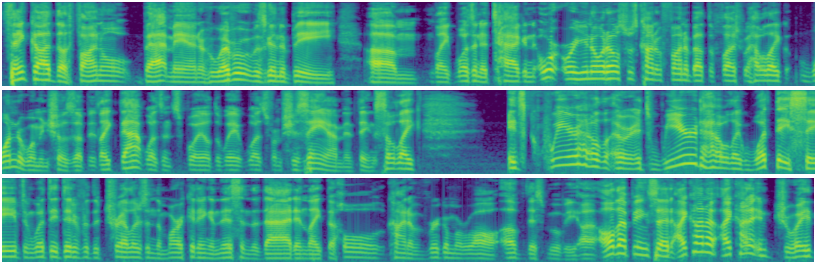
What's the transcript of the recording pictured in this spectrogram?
thank God the final Batman or whoever it was going to be um like wasn't a tag and or or you know what else was kind of fun about the flash how like wonder woman shows up like that wasn't spoiled the way it was from shazam and things so like it's queer how or it's weird how like what they saved and what they did for the trailers and the marketing and this and the that and like the whole kind of rigmarole of this movie. Uh, all that being said i kind of i kind of enjoyed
